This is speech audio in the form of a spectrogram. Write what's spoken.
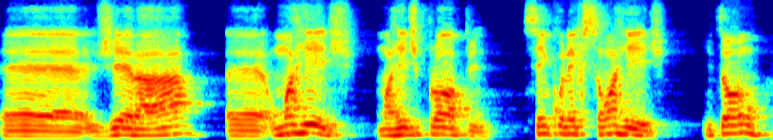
é, gerar é, uma rede, uma rede própria, sem conexão à rede. Então,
